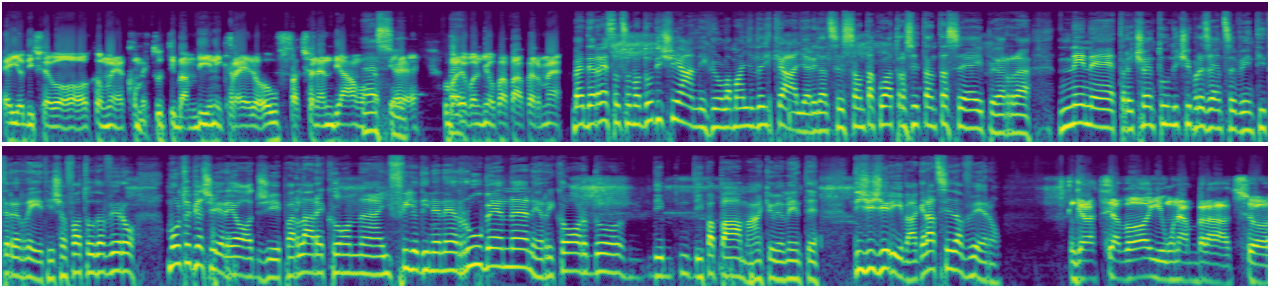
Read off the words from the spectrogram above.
e io dicevo come, come tutti i bambini, credo, uffa ce ne andiamo eh, perché sì. volevo Beh. il mio papà per me. Beh, del resto insomma 12 anni con la maglia del Cagliari, dal 64 a 76 per Nenè, 311 presenze e 23 reti. Ci ha fatto davvero molto piacere oggi parlare con il figlio di Nenè Ruben, nel ricordo di, di papà, ma anche ovviamente ovviamente di Gigi Riva. Grazie davvero. Grazie a voi, un abbraccio.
